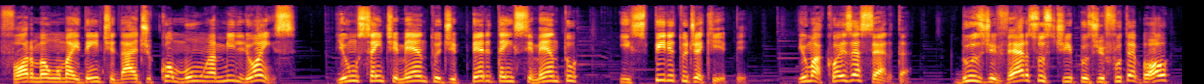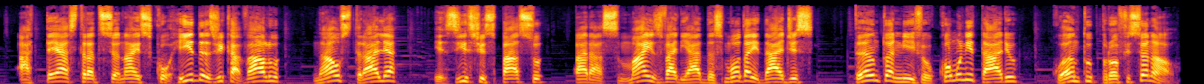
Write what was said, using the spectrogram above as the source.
formam uma identidade comum a milhões e um sentimento de pertencimento e espírito de equipe. E uma coisa é certa: dos diversos tipos de futebol até as tradicionais corridas de cavalo, na Austrália existe espaço para as mais variadas modalidades, tanto a nível comunitário quanto profissional.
